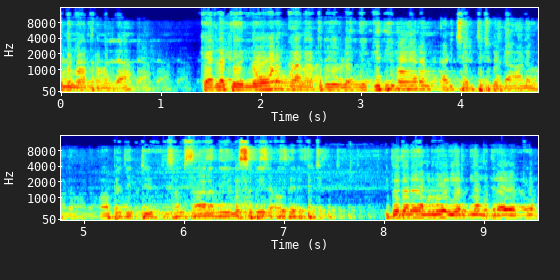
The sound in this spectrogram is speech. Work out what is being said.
എന്ന് മാത്രമല്ല കേരളത്തിൽ നോളം കാണാത്ത രീതിയിലുള്ള നികുതി ഭാരം അടിച്ചേൽപ്പിച്ചുകൊണ്ടാണ് ആ ബജറ്റ് സംസ്ഥാന നിയമസഭയിൽ അവതരിപ്പിച്ചത്. ഇപ്പൊ തന്നെ നമ്മൾ ഉയർന്ന മുദ്രാവാക്യം.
